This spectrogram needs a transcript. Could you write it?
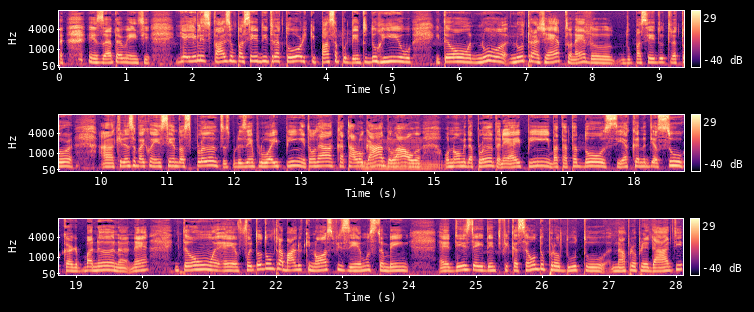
É. Exatamente. E aí eles fazem um passeio de trator que passa por dentro do rio. Então no, no trajeto, né, do, do passeio do trator, a criança vai conhecendo as plantas, por exemplo, o aipim, então tá catalogado lá o, o nome da planta, né? Aipim, batata doce, a cana de açúcar, banana, né? Então, é, foi todo um trabalho que nós fizemos também, é, desde a identificação do produto na propriedade,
